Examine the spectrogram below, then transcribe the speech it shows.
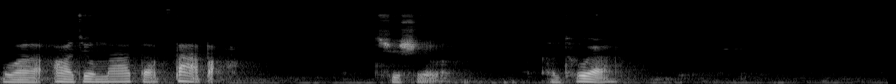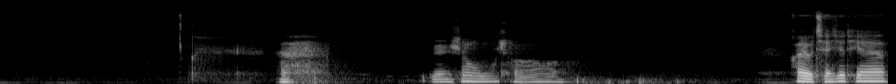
我二舅妈的爸爸去世了，很突然。唉，人生无常。还有前些天，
